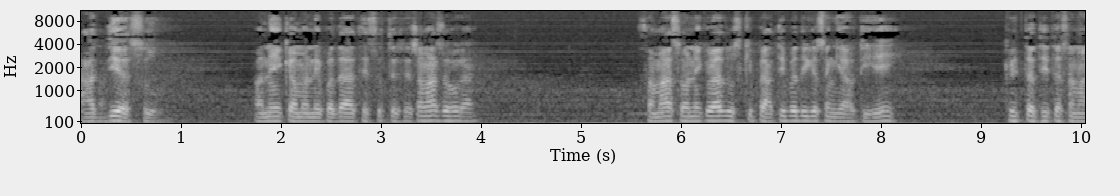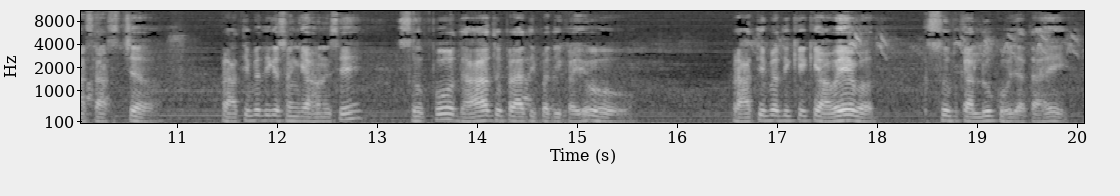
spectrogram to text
आद्य, सु। अनेकम अन्य पदार्थ सूत्र से समास होगा। समास होने के बाद उसकी प्रातिपदिक संज्ञा होती है। कृतधित समासाश्च। प्रातिपदिक संज्ञा होने से सुपो धातु प्रातिपदिक हो प्रातिपदिक के अवयव सुप का लुक हो जाता है।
